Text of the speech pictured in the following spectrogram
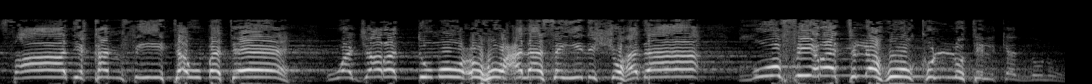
صادقا في توبته وجرت دموعه على سيد الشهداء غفرت له كل تلك الذنوب.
